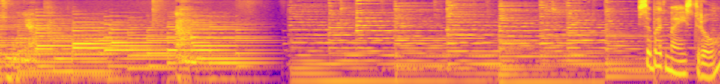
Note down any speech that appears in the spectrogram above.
sungguh nyata. Sobat Maestro,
